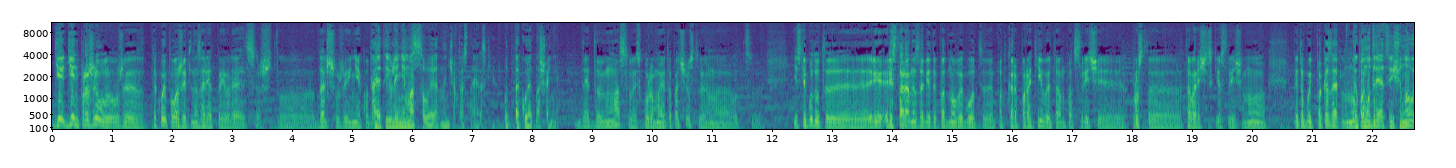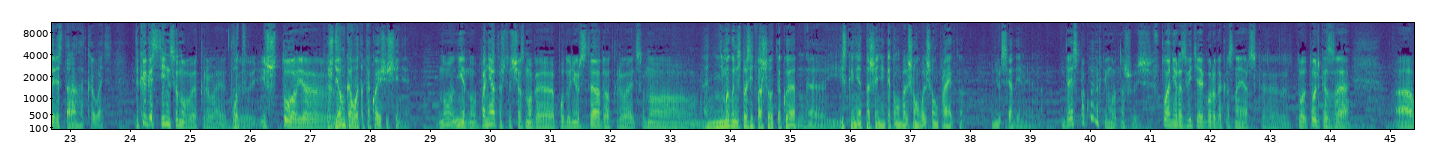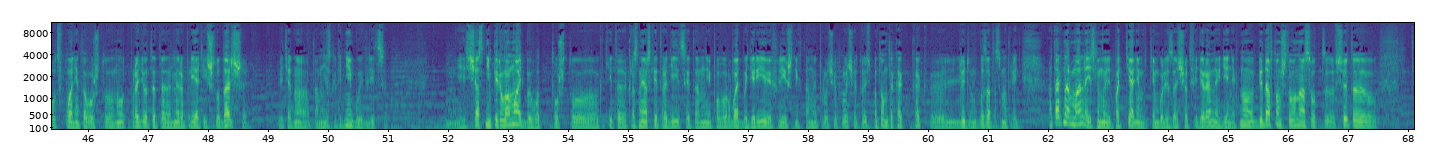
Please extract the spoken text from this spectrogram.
день прожил, уже такой положительный заряд появляется, что дальше уже и некуда. А это явление массовое нынче в Красноярске? Вот такое отношение? Да, это массовое, скоро мы это почувствуем. Э, вот э, если будут э, рестораны забиты под Новый год, э, под корпоративы, там, под встречи, просто товарищеские встречи, ну, это будет показательно. Но так по... умудряются еще новые рестораны открывать. Так и гостиницы новые открывают. Вот. И что? Я... Ждем кого-то такое ощущение? Ну, нет, ну, понятно, что сейчас много под университету открывается, но... А не могу не спросить ваше вот такое э, искреннее отношение к этому большому-большому проекту. Универсиады, я имею в виду. Да я спокойно к нему отношусь. В плане развития города Красноярска то, только за. А вот в плане того, что ну, пройдет это мероприятие, и что дальше, ведь оно там несколько дней будет длиться. И сейчас не переломать бы вот то, что какие-то красноярские традиции, там не повырубать бы деревьев лишних там и прочее, прочее. То есть потом-то как, как э, людям в глаза-то смотреть. А так нормально, если мы подтянем, тем более за счет федеральных денег. Но беда в том, что у нас вот э, все это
